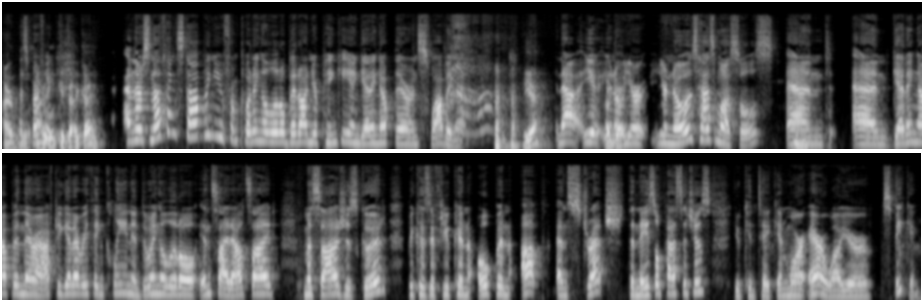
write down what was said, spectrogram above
I will. That's I will give it a go. And there's nothing stopping you from putting a little bit on your pinky and getting up there and swabbing it. yeah. Now you you know your your nose has muscles mm-hmm. and and getting up in there after you get everything clean and doing a little inside outside massage is good because if you can open up and stretch the nasal passages, you can take in more air while you're speaking.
